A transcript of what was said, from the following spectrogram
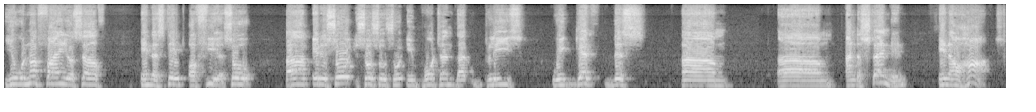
You will not find yourself in a state of fear. So um, it is so, so, so, so important that please we get this um, um, understanding in our hearts.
